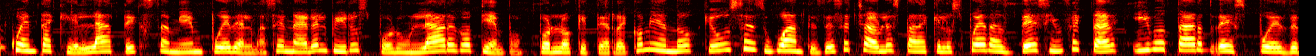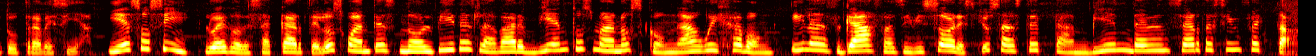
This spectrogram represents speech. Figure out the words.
en cuenta que el látex también puede almacenar el virus por un largo tiempo, por lo que te recomiendo que uses guantes desechables para que los puedas desinfectar y botar después de tu travesía. Y eso sí, luego de sacarte los guantes, no olvides lavar bien tus manos agua y jabón y las gafas y visores que usaste también deben ser desinfectados.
